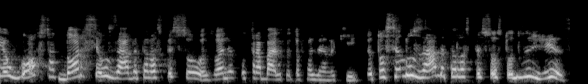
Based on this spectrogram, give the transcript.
eu gosto, adoro ser usada pelas pessoas. Olha o trabalho que eu estou fazendo aqui. Eu estou sendo usada pelas pessoas todos os dias.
